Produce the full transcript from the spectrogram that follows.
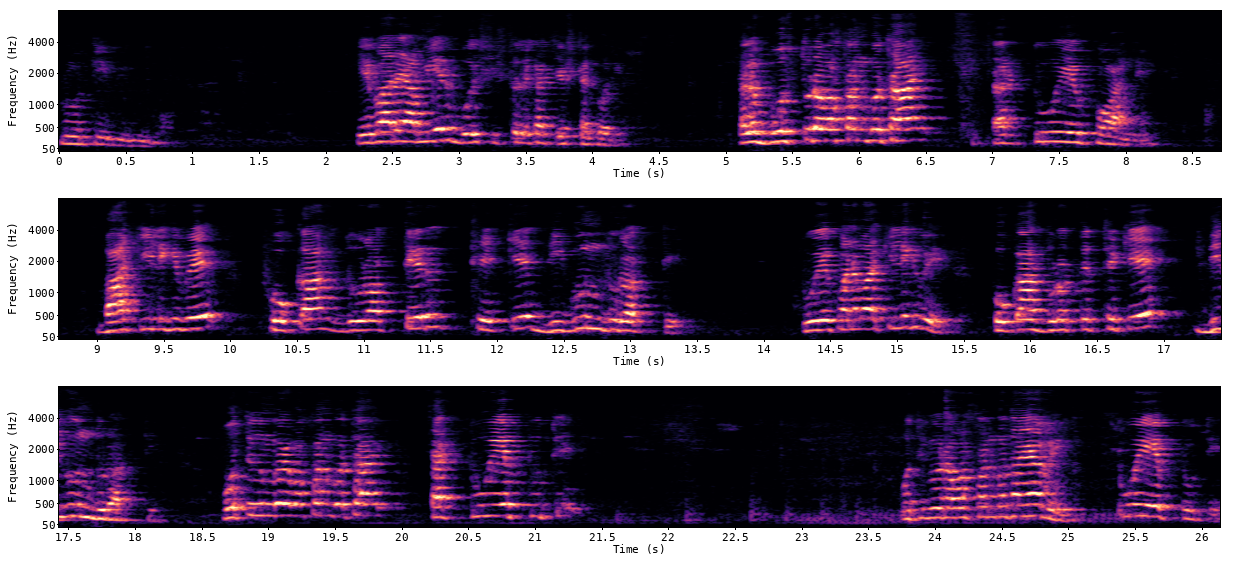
প্রতিবিম্ব। এবারে আমি এর বৈশিষ্ট্য লেখার চেষ্টা করি। তাহলে বস্তুর অবস্থান কোথায়? তার টু এফ ওয়ানে বা কি লিখবে? ফোকাস দূরত্বের থেকে দ্বিগুণ দূরত্বে। টু এফ ওয়ানে বা কি লিখবে? ফোকাস দূরত্বের থেকে দ্বিগুণ দূরত্বে। প্রতিবিম্বের অবস্থান কোথায়? স্যার টু এফ টুতে প্রতিবিম্বের অবস্থান কোথায় হবে? টু এফ টুতে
